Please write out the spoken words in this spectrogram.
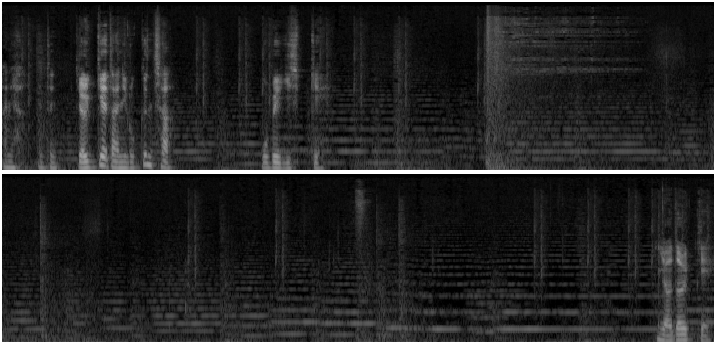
아니야. 일단 10개 단위로 끊자. 520개. 여덟 개.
